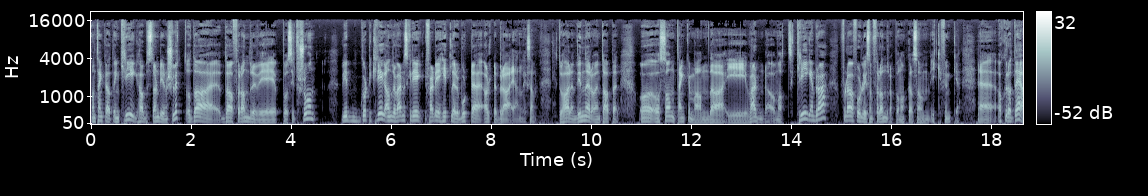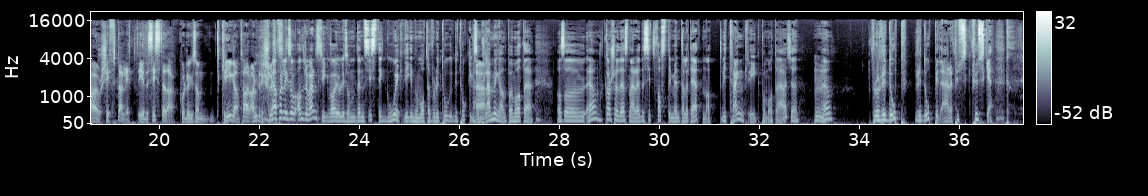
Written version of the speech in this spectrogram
Man tenker at en krig har bestandig en slutt, og da, da forandrer vi på situasjonen. Vi går til krig, andre verdenskrig, ferdig, Hitler er borte, alt er bra igjen, liksom. Du har en vinner og en taper. Og, og sånn tenker man da i verden, da, om at krig er bra, for da får du liksom forandra på noe som ikke funker. Eh, akkurat det har jo skifta litt i det siste, da, hvor liksom krigene tar aldri slutt. Ja, for liksom Andre verdenskrig var jo liksom den siste gode krigen, på en måte, for du tok, du tok liksom Ja. flemmingene, på en måte. Altså, ja, kanskje det er sånn her Det sitter fast i mentaliteten at vi trenger krig, på en måte. Jeg vet ikke. Mm. Ja. For å rydde opp Rydde opp i det her fusk, fusket.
